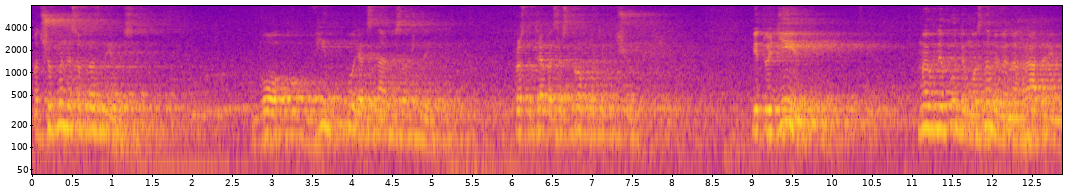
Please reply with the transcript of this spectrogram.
От щоб ми не соблазнилися. Бо Він поряд з нами завжди. Просто треба це спробувати відчути. І тоді ми не будемо з нами виноградарями.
